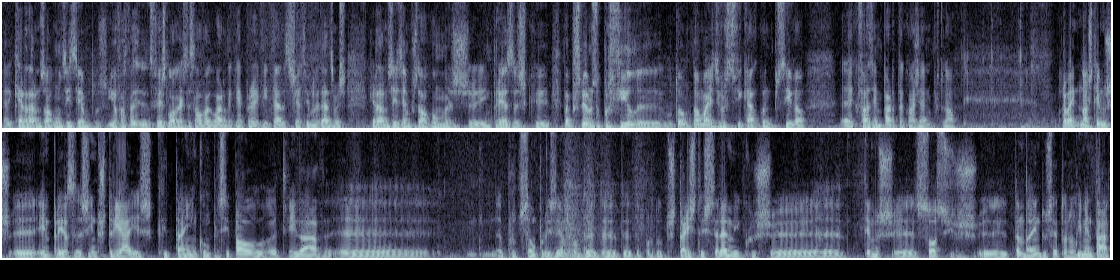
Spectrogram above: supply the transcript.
é, quer dar-nos alguns exemplos, e eu fez logo esta salvaguarda que é para evitar suscetibilidades, mas quer dar-nos exemplos de algumas uh, empresas que, para percebermos o perfil uh, o tão, mais diversificado quanto possível, uh, que fazem parte da COGEN Portugal? Ora bem, nós temos eh, empresas industriais que têm como principal atividade eh, a produção, por exemplo, de, de, de, de produtos têxteis, cerâmicos, eh, temos eh, sócios eh, também do setor alimentar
